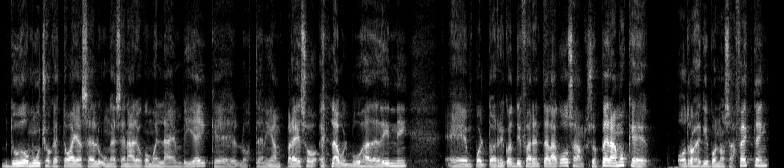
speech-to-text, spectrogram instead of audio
dudo mucho que esto vaya a ser un escenario como en la NBA, que los tenían presos en la burbuja de Disney en Puerto Rico es diferente la cosa. esperamos que otros equipos no se afecten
